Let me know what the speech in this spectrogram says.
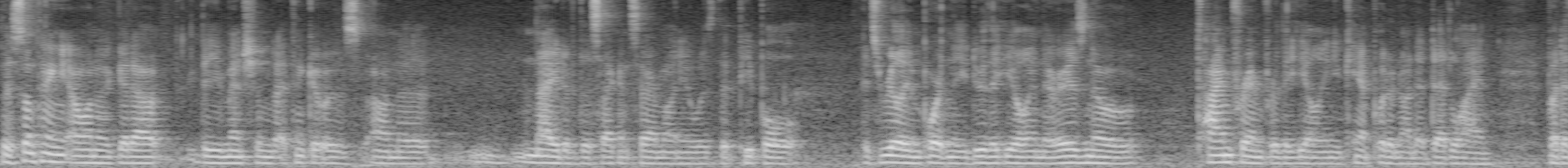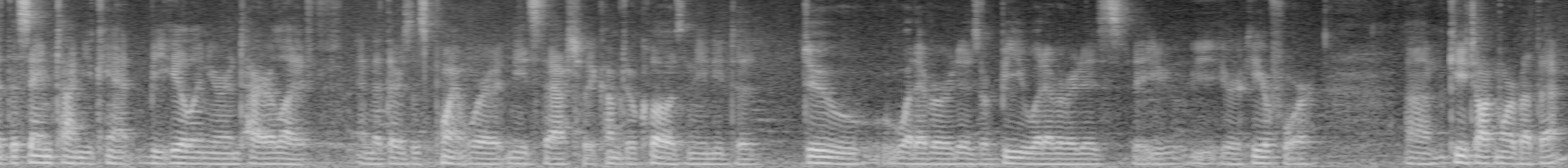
there's something I want to get out that you mentioned. I think it was on the night of the second ceremony was that people. It's really important that you do the healing. There is no time frame for the healing. You can't put it on a deadline, but at the same time, you can't be healing your entire life. And that there's this point where it needs to actually come to a close, and you need to do whatever it is or be whatever it is that you you're here for. Um, can you talk more about that?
